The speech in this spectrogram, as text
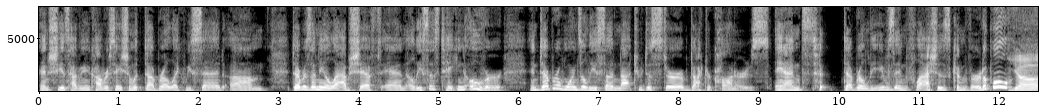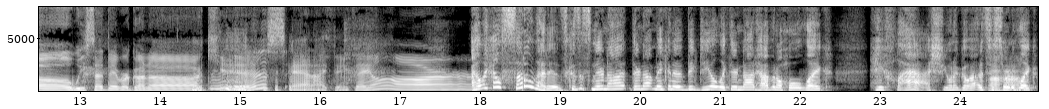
and she is having a conversation with Deborah, like we said. Um, Deborah's ending a lab shift, and Elisa's taking over. And Deborah warns Elisa not to disturb Dr. Connors. And Deborah leaves in Flash's convertible. Yo, we said they were gonna kiss, and I think they are. I like how subtle that is because it's they're not they're not making a big deal. Like they're not having a whole like, "Hey, Flash, you want to go out?" It's just sort of Uh-huh. like,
